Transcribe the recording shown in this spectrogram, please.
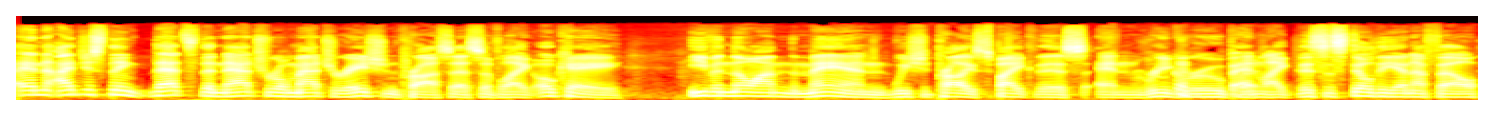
And I just think that's the natural maturation process of like, okay, even though I'm the man, we should probably spike this and regroup. And like, this is still the NFL.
